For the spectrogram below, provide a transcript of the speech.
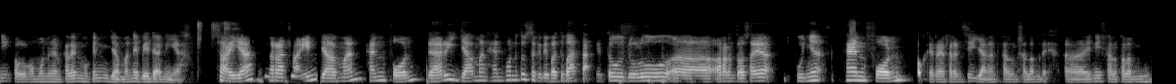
Nih kalau ngomong dengan kalian mungkin zamannya beda nih ya. Saya ngerasain zaman handphone dari zaman handphone itu segede batu bata. Itu dulu uh, orang tua saya punya handphone. Oke referensi jangan film-film deh. Uh, ini film-film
